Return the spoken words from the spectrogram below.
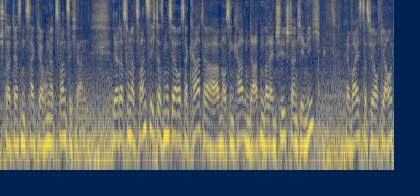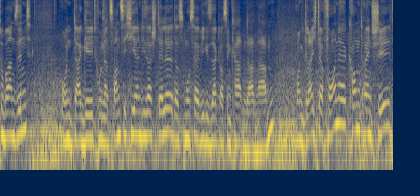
und stattdessen zeigt er 120 an. Ja, das 120, das muss er aus der Karte haben, aus den Kartendaten, weil ein Schild stand hier nicht. Er weiß, dass wir auf der Autobahn sind und da gilt 120 hier an dieser Stelle. Das muss er, wie gesagt, aus den Kartendaten haben. Und gleich da vorne kommt ein Schild,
